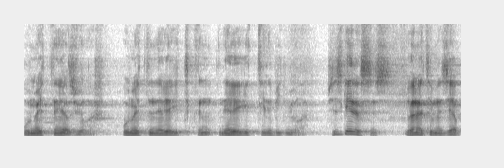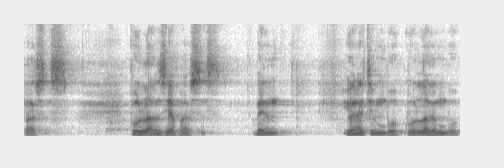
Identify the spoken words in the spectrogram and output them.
Bu metni yazıyorlar. Bu metnin nereye gittiğini, nereye gittiğini bilmiyorlar. Siz gelirsiniz, yönetiminizi yaparsınız. Kurlarınızı yaparsınız. Benim yönetimim bu, kurlarım bu.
